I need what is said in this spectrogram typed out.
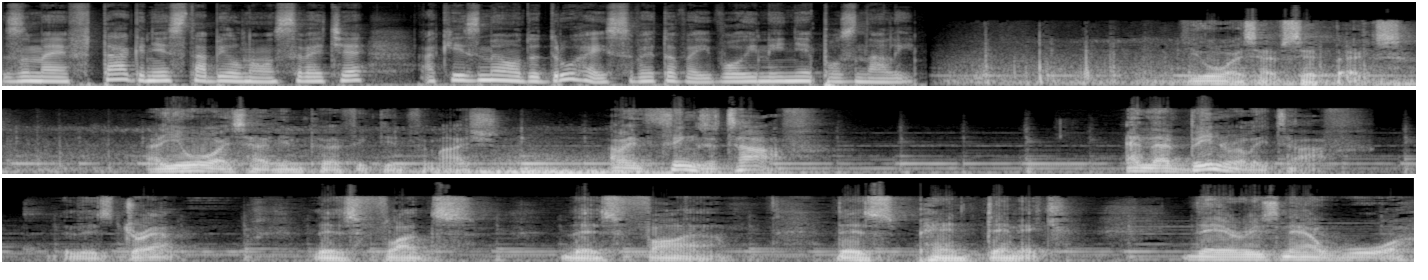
Sme v tak nestabilnom svete, aký sme od druhej svetovej vojny nepoznali. You always have setbacks. And you always have imperfect information. I mean, things are tough. And they've been really tough. There's drought, there's floods, there's fire, there's pandemic. There is now war.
